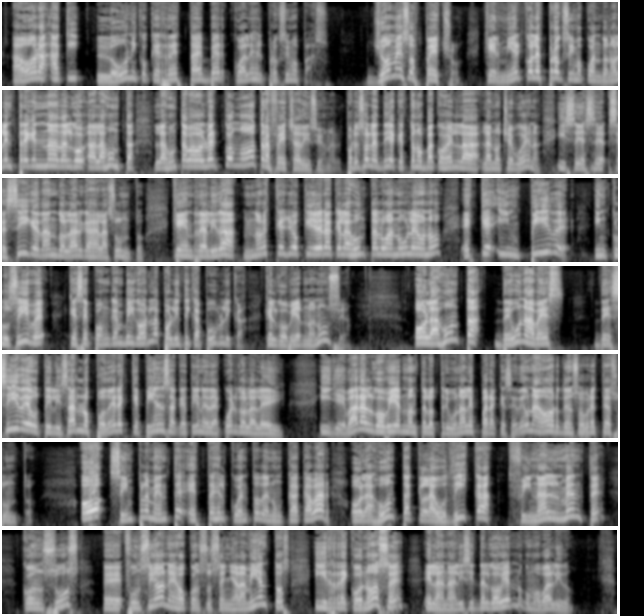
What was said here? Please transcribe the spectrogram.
Ahora aquí lo único que resta es ver cuál es el próximo paso. Yo me sospecho que el miércoles próximo, cuando no le entreguen nada a la Junta, la Junta va a volver con otra fecha adicional. Por eso les dije que esto nos va a coger la, Nochebuena y se, se, sigue dando largas al asunto. Que en realidad no es que yo quiera que la Junta lo anule o no, es que impide inclusive que se ponga en vigor la política pública que el gobierno anuncia. O la Junta de una vez decide utilizar los poderes que piensa que tiene de acuerdo a la ley y llevar al gobierno ante los tribunales para que se dé una orden sobre este asunto. O simplemente este es el cuento de nunca acabar. O la Junta claudica finalmente con sus eh, funciones o con sus señalamientos y reconoce el análisis del gobierno como válido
